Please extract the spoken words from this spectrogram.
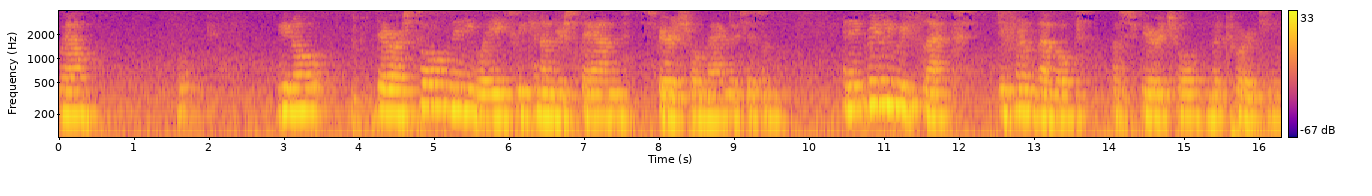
well, You know, there are so many ways we can understand spiritual magnetism, and it really reflects different levels of spiritual maturity.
